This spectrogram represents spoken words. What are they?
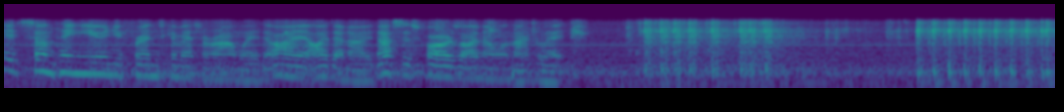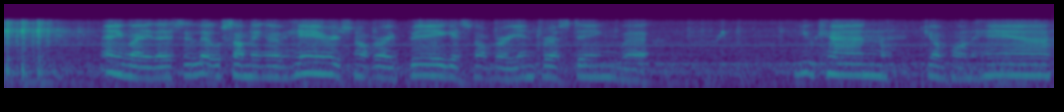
It's something you and your friends can mess around with. I, I don't know. That's as far as I know on that glitch. Anyway, there's a little something over here. It's not very big, it's not very interesting, but you can jump on here,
